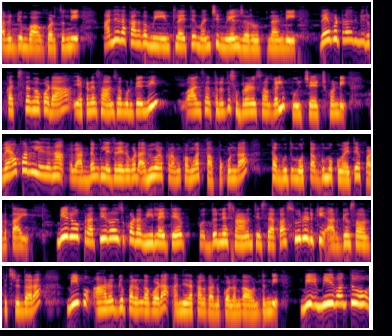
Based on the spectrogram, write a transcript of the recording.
ఆరోగ్యం బాగుపడుతుంది. అన్ని రకాలుగా మీ ఇంట్లో అయితే మంచి మేలు జరుగుతుందండి. రేపటి రోజు మీరు ఖచ్చితంగా కూడా ఎక్కడైనా సాంసం గుడికి వెళ్ళి ఆన్సర్ తర్వాత సుబ్రహ్మణ్య స్వామికి వెళ్ళి పూజ చేయించుకోండి. వ్యాపారాలు ఏదైనా అడ్డంకులు ఎదురైనా కూడా అవి కూడా క్రమక్రమంగా తప్పకుండా తగ్గుతు తగ్గుముఖం అయితే పడతాయి. మీరు ప్రతిరోజు కూడా వీలైతే పొద్దున్నే స్నానం చేశాక సూర్యుడికి అర్ఘ్యం సమర్పించడం ద్వారా మీకు ఆరోగ్యపరంగా కూడా అన్ని రకాలుగా అనుకూలంగా ఉంటుంది. మీ మీ వంతు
